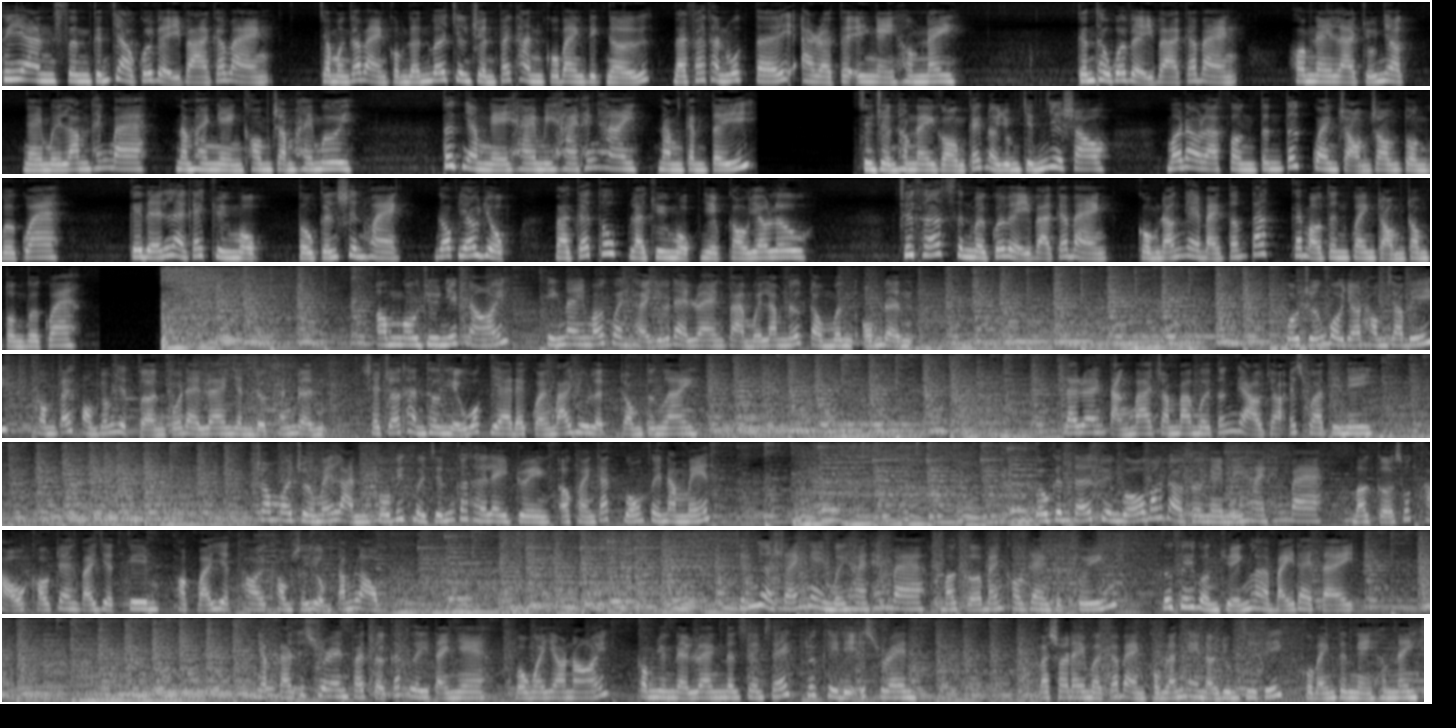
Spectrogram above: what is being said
Thúy Anh xin kính chào quý vị và các bạn. Chào mừng các bạn cùng đến với chương trình phát thanh của Ban Việt ngữ, Đài phát thanh quốc tế RTI ngày hôm nay. Kính thưa quý vị và các bạn, hôm nay là Chủ nhật, ngày 15 tháng 3 năm 2020, tức nhằm ngày 22 tháng 2 năm canh tí. Chương trình hôm nay gồm các nội dung chính như sau. Mở đầu là phần tin tức quan trọng trong tuần vừa qua, kế đến là các chuyên mục tủ kính sinh hoạt, góc giáo dục và kết thúc là chuyên mục nhịp cầu giao lưu. Trước hết xin mời quý vị và các bạn cùng đón nghe bản tóm tắt các mẫu tin quan trọng trong tuần vừa qua. Ông Ngô Chu Nhiếp nói, hiện nay mối quan hệ giữa Đài Loan và 15 nước đồng minh ổn định. Bộ trưởng Bộ Giao thông cho biết, công tác phòng chống dịch bệnh của Đài Loan giành được khẳng định sẽ trở thành thương hiệu quốc gia để quảng bá du lịch trong tương lai. Đài Loan tặng 330 tấn gạo cho Eswatini. Trong môi trường máy lạnh, COVID-19 có thể lây truyền ở khoảng cách 4,5 mét. Bộ Kinh tế tuyên bố bắt đầu từ ngày 12 tháng 3 mở cửa xuất khẩu khẩu trang vải dệt kim hoặc vải dệt thoi không sử dụng tấm lọc. 9 giờ sáng ngày 12 tháng 3 mở cửa bán khẩu trang trực tuyến, cứ phí vận chuyển là 7 đài tệ. Nhập cảnh Israel phải tự cách ly tại nhà, Bộ Ngoại giao nói công nhân Đài Loan nên xem xét trước khi đi Israel. Và sau đây mời các bạn cùng lắng nghe nội dung chi tiết của bản tin ngày hôm nay.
